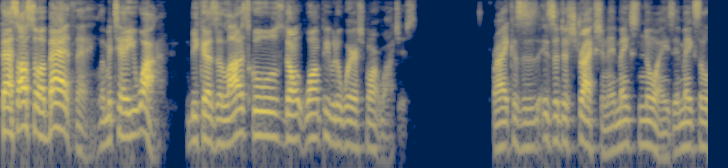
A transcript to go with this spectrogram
that's also a bad thing. Let me tell you why. Because a lot of schools don't want people to wear smartwatches, right? Because it's, a distraction. It makes noise. It makes a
